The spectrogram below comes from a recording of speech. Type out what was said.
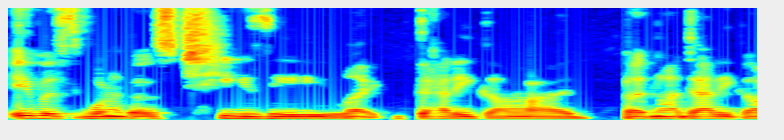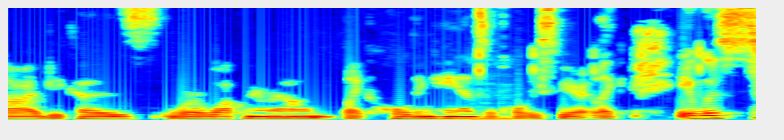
it was one of those cheesy, like daddy God, but not daddy God because we're walking around like holding hands with mm-hmm. Holy Spirit. Like it was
